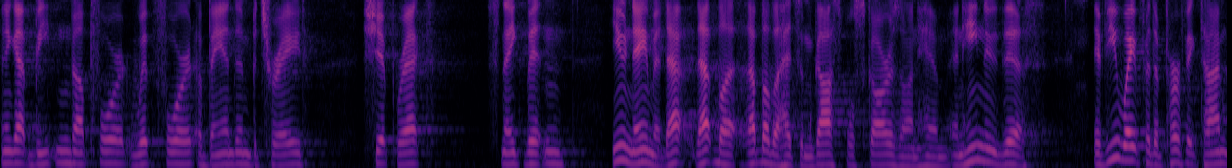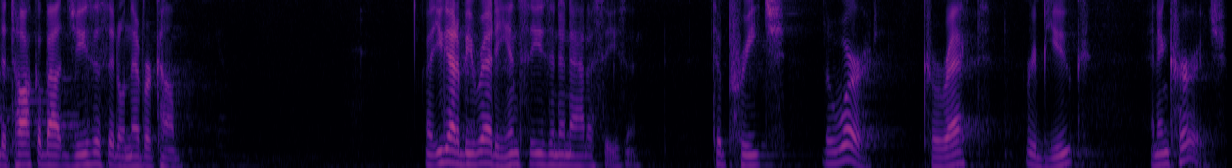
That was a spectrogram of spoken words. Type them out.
and he got beaten up for it, whipped for it, abandoned, betrayed, shipwrecked, snake bitten. You name it. That, that, that Bubba had some gospel scars on him, and he knew this. If you wait for the perfect time to talk about Jesus, it'll never come. You got to be ready in season and out of season to preach the word, correct, rebuke, and encourage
